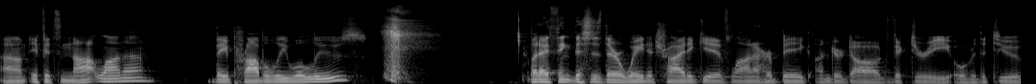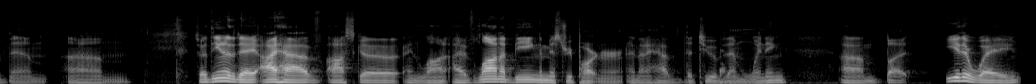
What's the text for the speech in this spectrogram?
Um, if it's not Lana, they probably will lose. But I think this is their way to try to give Lana her big underdog victory over the two of them. Um, so at the end of the day, I have Asuka and Lana. I have Lana being the mystery partner, and then I have the two of them winning. Um, but either way,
